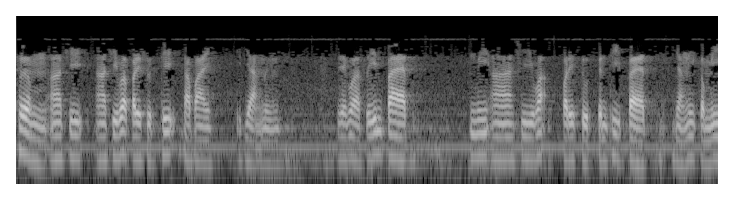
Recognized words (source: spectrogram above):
เพิ่มอาชีอาชีวปริสุทธิเข้าไปอีกอย่างหนึ่ง เรียกว่าศีลแปดมีอาชีวปริสุทธิ์เป็นที่แปดอย่างนี้ก็มี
